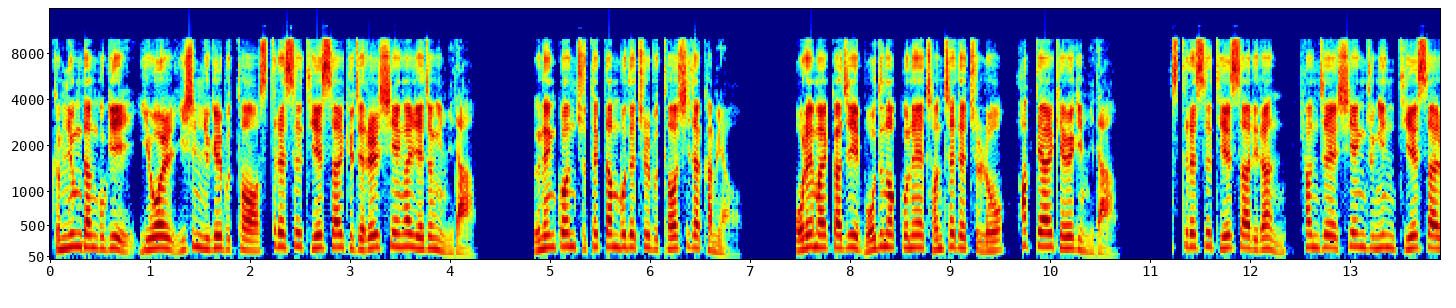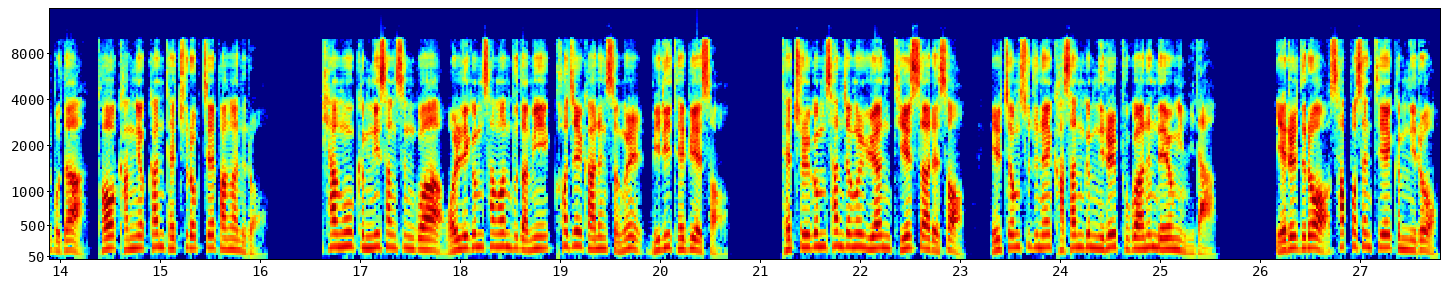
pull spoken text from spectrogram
금융당국이 2월 26일부터 스트레스 DSR 규제를 시행할 예정입니다. 은행권 주택담보대출부터 시작하며 올해 말까지 모든 업권의 전체 대출로 확대할 계획입니다. 스트레스 DSR이란 현재 시행 중인 DSR보다 더 강력한 대출 억제 방안으로 향후 금리 상승과 원리금 상환 부담이 커질 가능성을 미리 대비해서 대출금 산정을 위한 DSR에서 일정 수준의 가산금리를 부과하는 내용입니다. 예를 들어 4%의 금리로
